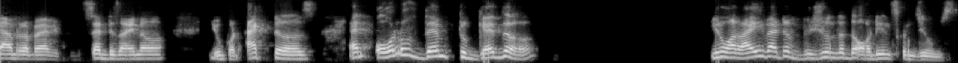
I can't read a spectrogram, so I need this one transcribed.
cameraman, you've got the set designer, you've got actors, and all of them together you know arrive at a visual that the audience consumes.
